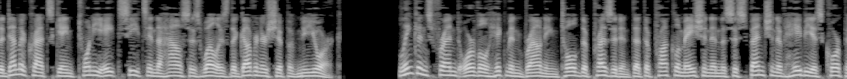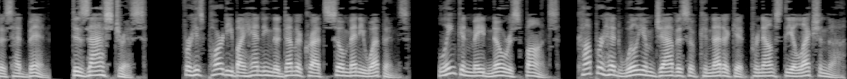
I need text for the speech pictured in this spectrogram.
the Democrats gained 28 seats in the House as well as the governorship of New York. Lincoln's friend Orville Hickman Browning told the President that the proclamation and the suspension of habeas corpus had been «disastrous» for his party by handing the Democrats so many weapons. Lincoln made no response. Copperhead William Javis of Connecticut pronounced the election the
